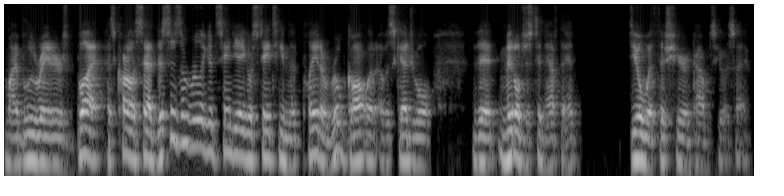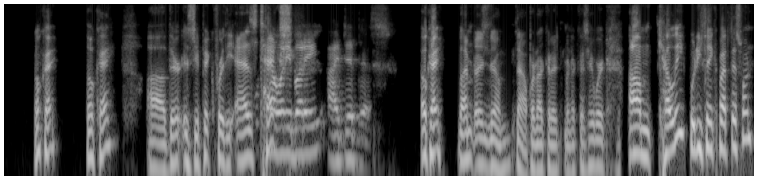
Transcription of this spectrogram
my Blue Raiders, but as Carlos said, this is a really good San Diego State team that played a real gauntlet of a schedule that Middle just didn't have to deal with this year in Conference USA. Okay, okay. Uh, there is a pick for the Don't tell Aztecs. anybody I did this. Okay, I'm, uh, no, no, we're not gonna we're not gonna say a word. Um, Kelly, what do you think about this one?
